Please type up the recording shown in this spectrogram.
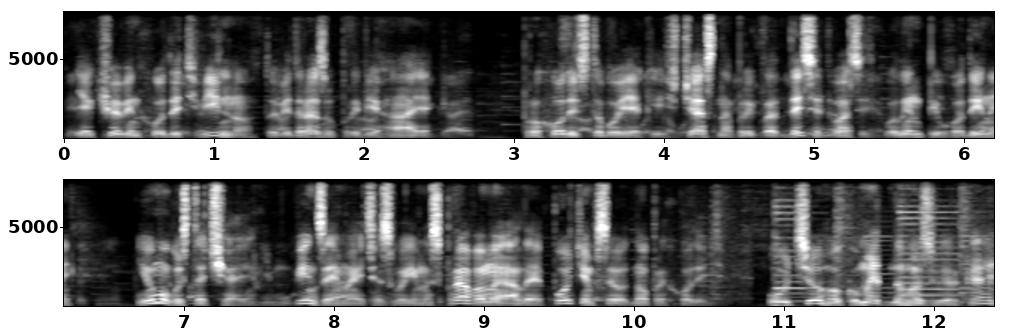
Якщо він ходить вільно, то відразу прибігає, проходить з тобою якийсь час, наприклад, 10-20 хвилин, півгодини. Йому вистачає. Він займається своїми справами, але потім все одно приходить. У цього кумедного звірка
